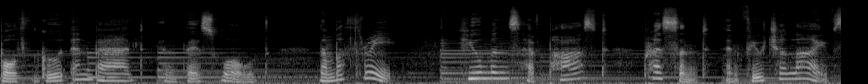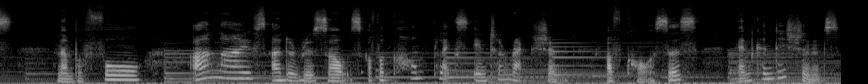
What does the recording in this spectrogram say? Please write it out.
both good and bad, in this world. Number three, humans have past, present, and future lives. Number four, our lives are the results of a complex interaction of causes and conditions.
